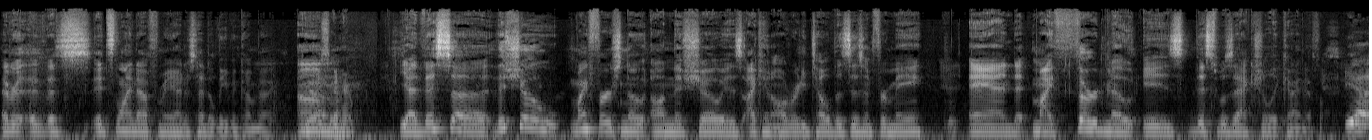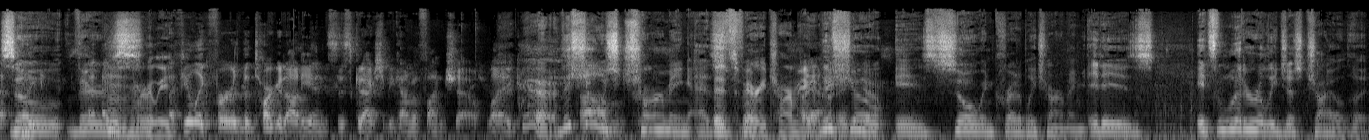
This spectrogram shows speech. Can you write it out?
every it's it's lined out for me. I just had to leave and come back. Yeah, Um, same here. Yeah, this uh this show my first note on this show is I can already tell this isn't for me And my third note is this was actually kind of fun. Yeah. So there's Hmm, really? I feel like for the target audience, this could actually be kind of a fun show. Like, Yeah. this show is Um, charming as It's fuck. very charming. Yeah. This I- show yeah. is so incredibly charming. It is it's literally just childhood.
